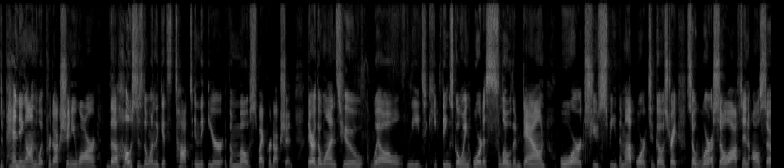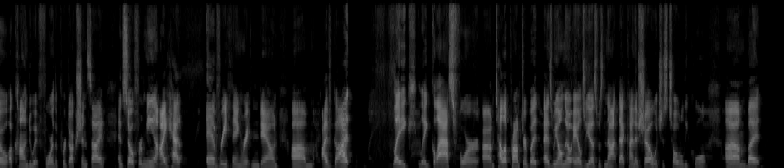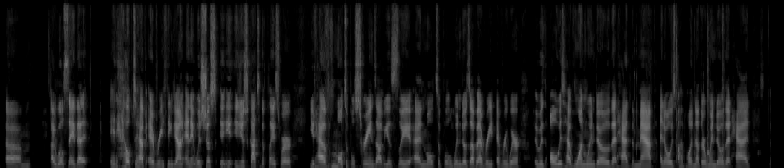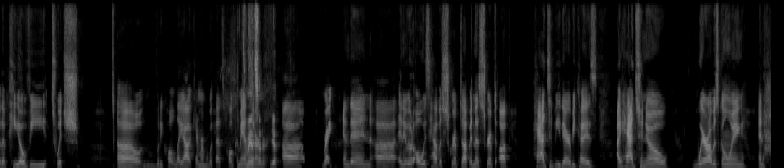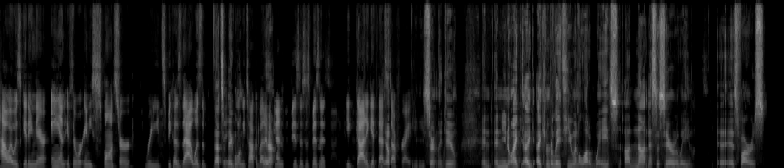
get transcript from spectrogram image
depending on what production you are, the host is the one that gets talked in the ear the most by production. They're the ones who will need to keep things going or to slow them down or to speed them up or to go straight. So we're so often also a conduit for the production side. And so for me, I had everything written down. Um, I've got like like glass for um, teleprompter but as we all know algs was not that kind of show which is totally cool um, but um, I will say that it helped to have everything down, and it was just it, it just got to the place where you'd have multiple screens obviously and multiple windows up every everywhere. It would always have one window that had the map. I'd always have another window that had the pov twitch uh what do you call it layout? Can't remember what that's called. Command, command center. center yeah. Uh right. And then uh and it would always have a script up and the script up had to be there because i had to know where I was going and how I was getting there, and if there were any sponsor reads, because that was the That's a big one. we talk about Yeah. it again. Business is business. You got to get that Yep. stuff right. You certainly do, and and you know I I, I can relate to you in a lot of ways, uh, not necessarily uh, as far as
